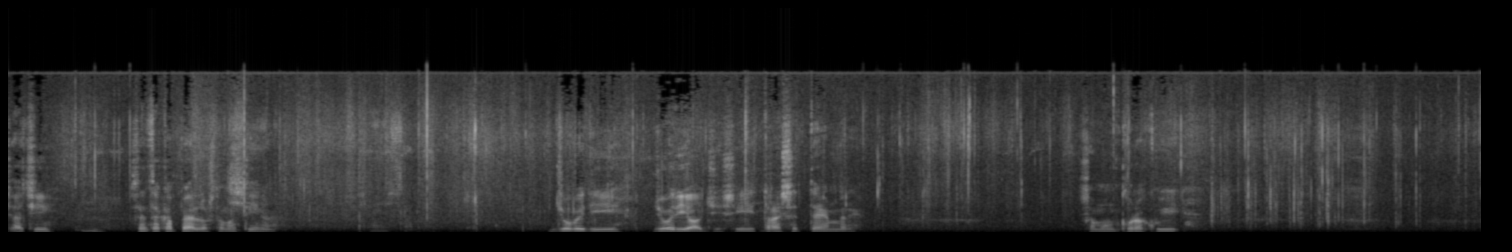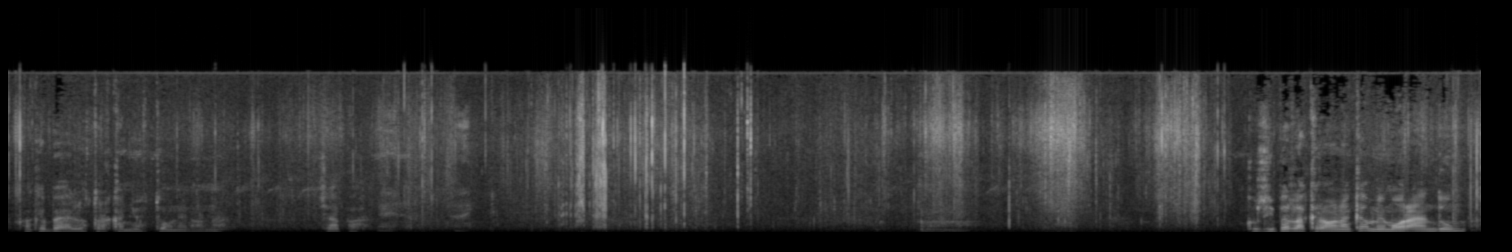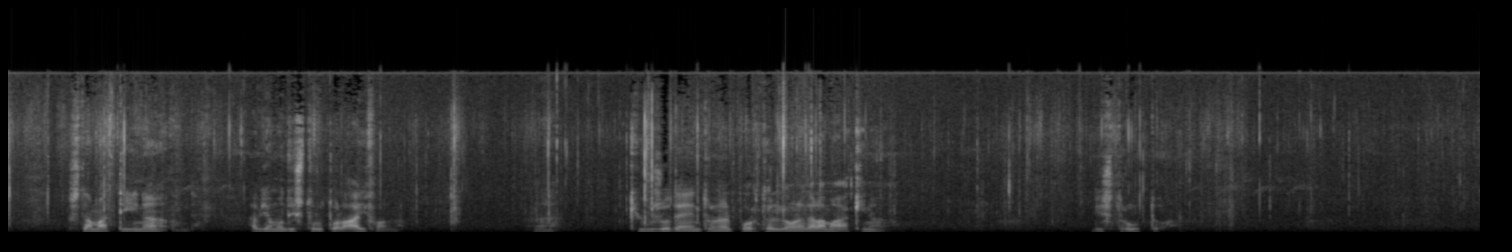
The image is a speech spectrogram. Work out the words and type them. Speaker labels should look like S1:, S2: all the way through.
S1: Giaci, senza cappello stamattina. Giovedì, giovedì oggi, sì, 3 settembre. Siamo ancora qui. Ma che bello, tra cagnottone, nonna. Ciapa. Così per la cronaca, memorandum stamattina abbiamo distrutto l'iPhone eh, chiuso dentro nel portellone della macchina distrutto.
